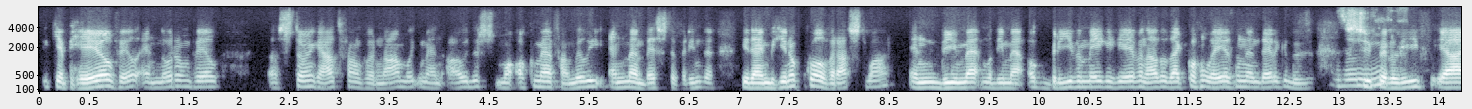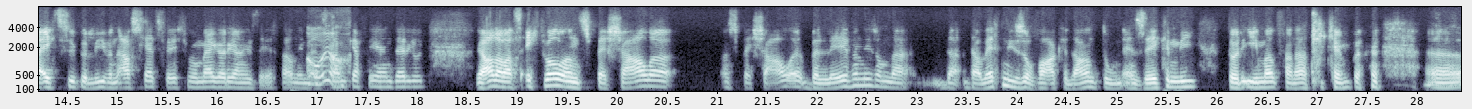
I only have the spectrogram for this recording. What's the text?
ik heb heel veel, enorm veel steun gehad van voornamelijk mijn ouders, maar ook mijn familie en mijn beste vrienden, die daar in het begin ook wel verrast waren. En die mij, die mij ook brieven meegegeven hadden dat ik kon lezen en dergelijke. Dus super lief. Ja, echt super lief. Een afscheidsfeestje voor mij georganiseerd hadden in mijn oh, stamcafé en dergelijke. Ja, dat was echt wel een speciale een speciale belevenis, omdat dat, dat werd niet zo vaak gedaan toen. En zeker niet door iemand vanuit de Kempen, uh,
